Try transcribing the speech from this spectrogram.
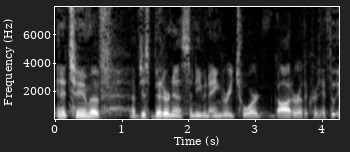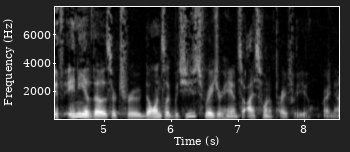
in a tomb of, of just bitterness and even angry toward God or other Christians. If, if any of those are true, no one's like, would you just raise your hand? So I just want to pray for you right now.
